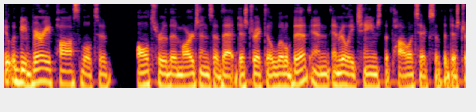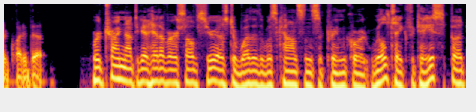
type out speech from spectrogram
it would be very possible to alter the margins of that district a little bit and, and really change the politics of the district quite a bit. We're trying not to get ahead of ourselves here as to whether the Wisconsin Supreme Court will take the case, but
